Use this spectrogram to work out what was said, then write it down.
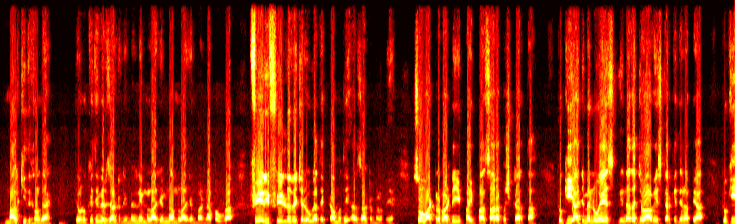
ਮਾਲਕੀ ਦਿਖਾਉਂਦਾ ਹੈ, ਤੇ ਉਹਨੂੰ ਕਿਤੇ ਵੀ ਰਿਜ਼ਲਟ ਨਹੀਂ ਮਿਲਨੇ ਮੁਲਾਜ਼ਮ ਨਾਲ ਮੁਲਾਜ਼ਮ ਬਣਨਾ ਪਊਗਾ, ਫੇਰ ਹੀ ਫੀਲਡ ਵਿੱਚ ਰਹੂਗਾ ਤੇ ਕੰਮ ਦੇ ਰਿਜ਼ਲਟ ਮਿਲਦੇ ਆ। ਸੋ ਵਾਟਰ ਬਾਡੀ ਪਾਈਪਾਂ ਸਾਰਾ ਕੁਝ ਕਰਤਾ। ਕਿਉਂਕਿ ਅੱਜ ਮੈਨੂੰ ਇਸ ਇਹਨਾਂ ਦਾ ਜਵਾਬ ਇਸ ਕਰਕੇ ਦੇਣਾ ਪਿਆ ਕਿਉਂਕਿ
